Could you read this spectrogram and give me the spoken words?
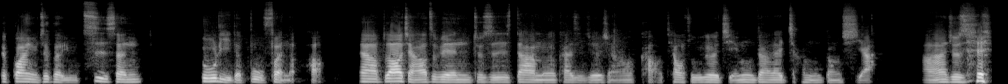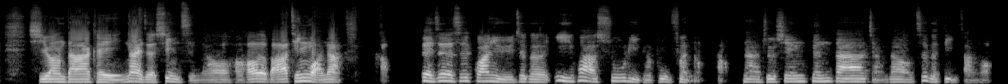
就关于这个与自身。梳理的部分了，好，那不知道讲到这边，就是大家有没有开始就是想要考跳出这个节目，大家在讲什么东西啊？好，那就是 希望大家可以耐着性子，然后好好的把它听完啊。对，这个是关于这个异化梳理的部分哦。好，那就先跟大家讲到这个地方哦。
